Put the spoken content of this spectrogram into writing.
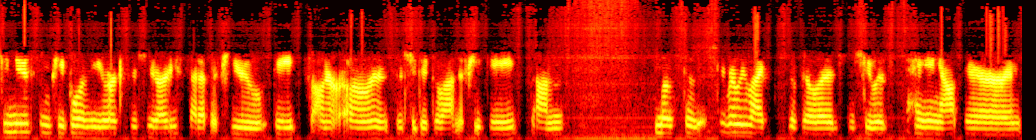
she knew some people in New York, so she had already set up a few dates on her own, and so she did go out on a few dates. Um, most of she really liked the village, and she was hanging out there and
